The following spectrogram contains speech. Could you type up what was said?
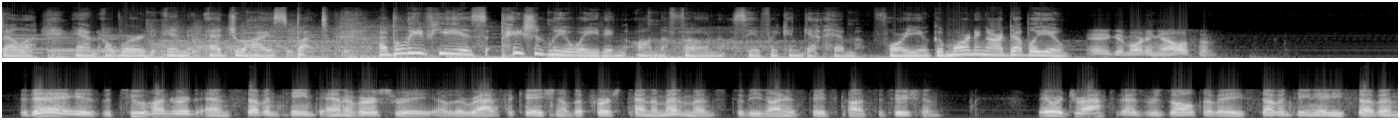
Stella and a word in Edgewise. But I believe he is patiently awaiting on the phone. Let's see if we can get him for you. Good morning, RW. Hey, good morning, Allison. Today is the 217th anniversary of the ratification of the first 10 amendments to the United States Constitution. They were drafted as a result of a 1787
